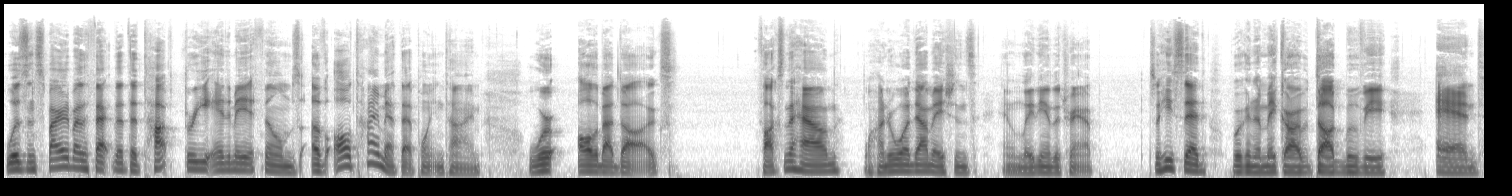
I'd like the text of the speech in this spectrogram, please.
was inspired by the fact that the top three animated films of all time at that point in time were all about dogs Fox and the Hound, 101 Dalmatians, and Lady and the Tramp. So he said, We're going to make our dog movie and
